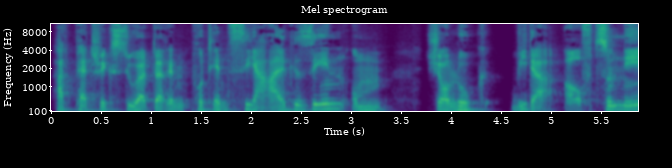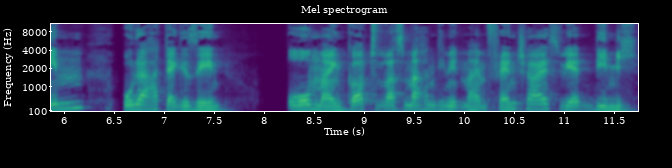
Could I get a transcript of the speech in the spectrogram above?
hat Patrick Stewart darin Potenzial gesehen, um Jean-Luc wieder aufzunehmen? Oder hat er gesehen, oh mein Gott, was machen die mit meinem Franchise? Werden die mich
